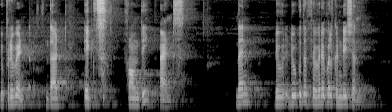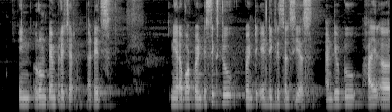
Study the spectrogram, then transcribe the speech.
we prevent that eggs from the ants. Then due, due to the favorable condition in room temperature that is near about 26 to 28 degrees celsius and due to high uh,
